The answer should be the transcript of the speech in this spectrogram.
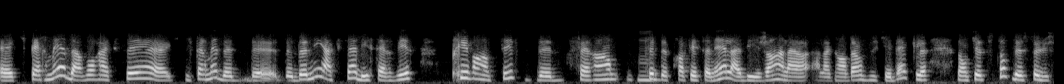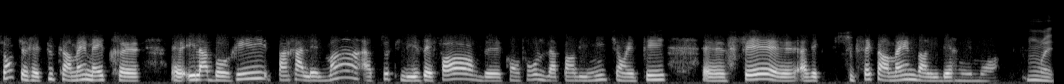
euh, qui permet d'avoir accès, qui permet de, de, de donner accès à des services préventif de différents mmh. types de professionnels à des gens à la, à la grandeur du Québec. Là. Donc, il y a toutes sortes de solutions qui auraient pu quand même être euh, élaborées parallèlement à tous les efforts de contrôle de la pandémie qui ont été euh, faits euh, avec succès quand même dans les derniers mois. Oui.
